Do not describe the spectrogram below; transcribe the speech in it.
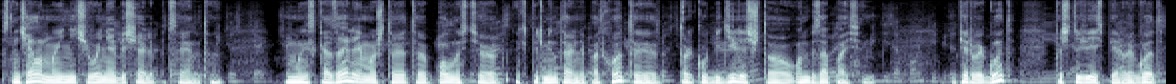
Сначала мы ничего не обещали пациенту. Мы сказали ему, что это полностью экспериментальный подход, и только убедились, что он безопасен. Первый год, почти весь первый год,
